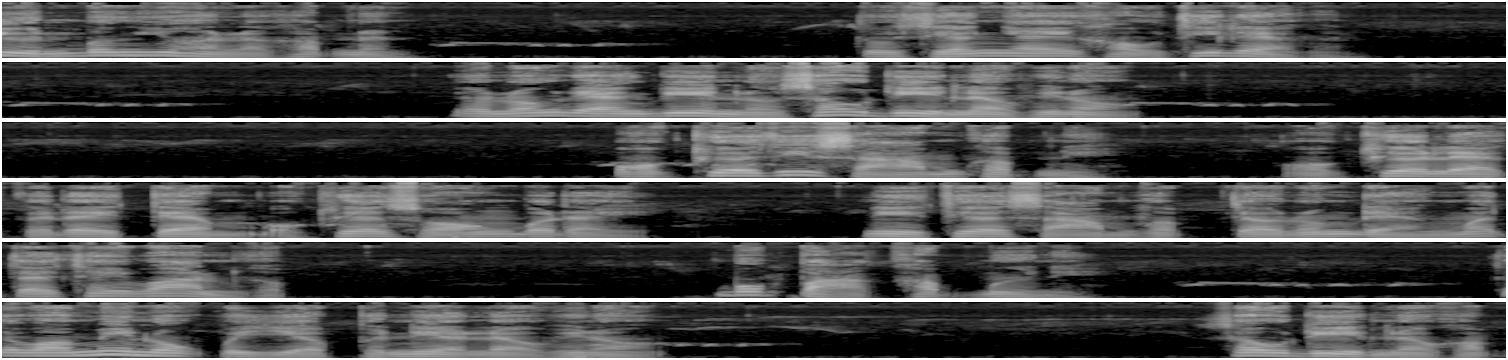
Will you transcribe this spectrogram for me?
ยืนเบิ่งอยู่หันละครับนั่นตัวเสียงใหญ่เข่าที่แรกนั่นเดี๋ยวน้องแดงดินแล้วเศร้าดินแล้วพี่น้อง ออกเทือที่สามครับนี่ ออกเทือแรกก็ได้แต้มออกเทือสองบ่ได้นี่เทือสามครับเจ้าน้องแดงมาจากไต้ว่านครับบ่ปากครับมือนี่ แต่ว่ามีนกไปเหยียบพเนียดแล้วพี่น้องเศร้าดินแล้วครับ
